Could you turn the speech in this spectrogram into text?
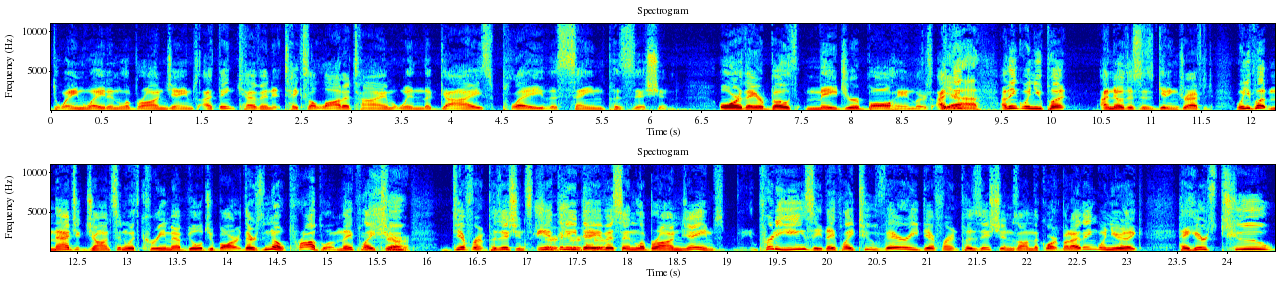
Dwyane Wade and LeBron James. I think Kevin, it takes a lot of time when the guys play the same position, or they are both major ball handlers. I Yeah. think I think when you put I know this is getting drafted. When you put Magic Johnson with Kareem Abdul-Jabbar, there's no problem. They play Sure. two different positions. Sure, Anthony sure, Davis and LeBron James, pretty easy. They play two very different positions on the court. But I think when you're like, hey, here's two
